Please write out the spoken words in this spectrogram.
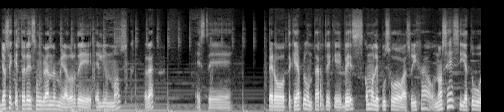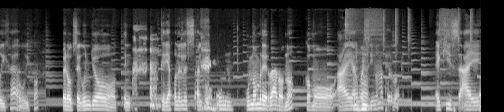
Yo sé que tú eres un gran admirador de Elon Musk, ¿verdad? Este. Pero te quería preguntar de que ves cómo le puso a su hija, o no sé si ya tuvo hija o hijo, pero según yo ten- quería ponerles algo, un, un nombre raro, ¿no? Como AE, algo así, no me acuerdo. X, AE,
